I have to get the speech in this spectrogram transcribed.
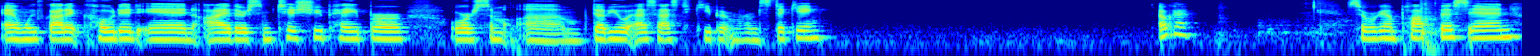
and we've got it coated in either some tissue paper or some um, WSS to keep it from sticking. Okay, so we're going to pop this in.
